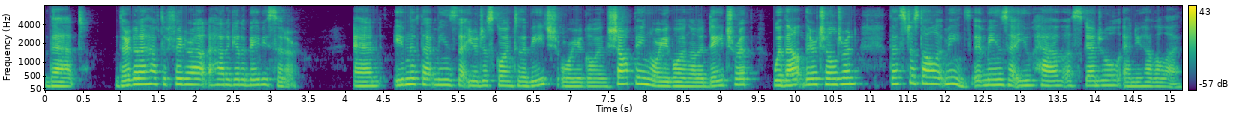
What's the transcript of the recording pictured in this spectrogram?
that they're going to have to figure out how to get a babysitter. And even if that means that you're just going to the beach or you're going shopping or you're going on a day trip without their children, that's just all it means. It means that you have a schedule and you have a life.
